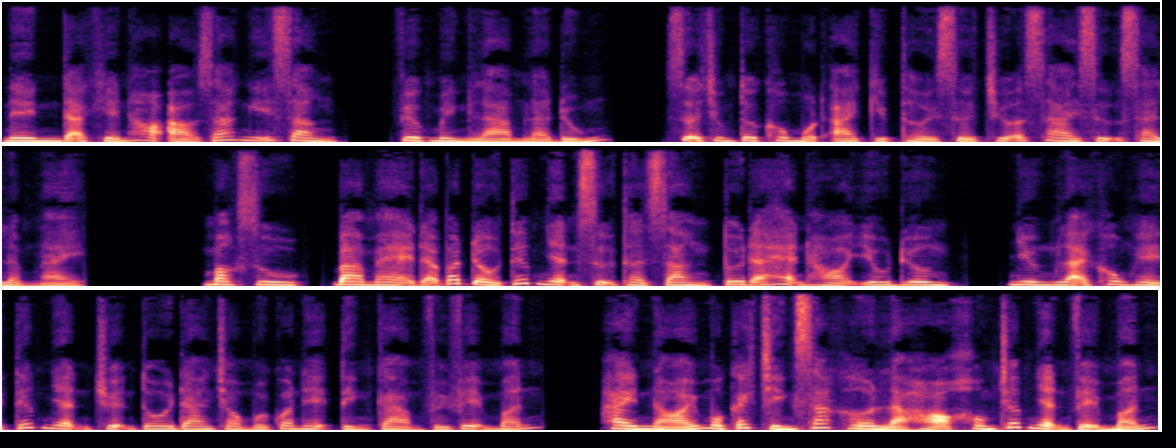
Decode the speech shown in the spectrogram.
nên đã khiến họ ảo giác nghĩ rằng việc mình làm là đúng giữa chúng tôi không một ai kịp thời sửa chữa sai sự sai lầm này. Mặc dù ba mẹ đã bắt đầu tiếp nhận sự thật rằng tôi đã hẹn hò yêu đương, nhưng lại không hề tiếp nhận chuyện tôi đang trong mối quan hệ tình cảm với vệ mẫn, hay nói một cách chính xác hơn là họ không chấp nhận vệ mẫn,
